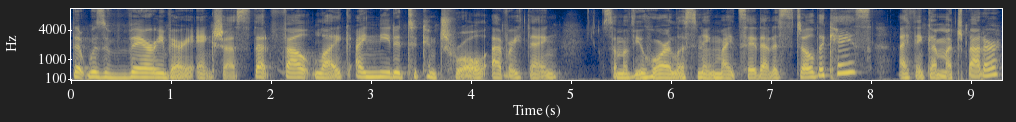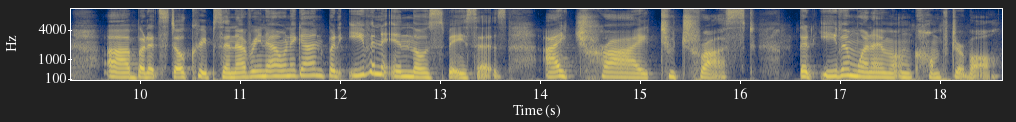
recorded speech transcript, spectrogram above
that was very, very anxious, that felt like I needed to control everything. Some of you who are listening might say that is still the case. I think I'm much better, uh, but it still creeps in every now and again. But even in those spaces, I try to trust that even when I'm uncomfortable,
